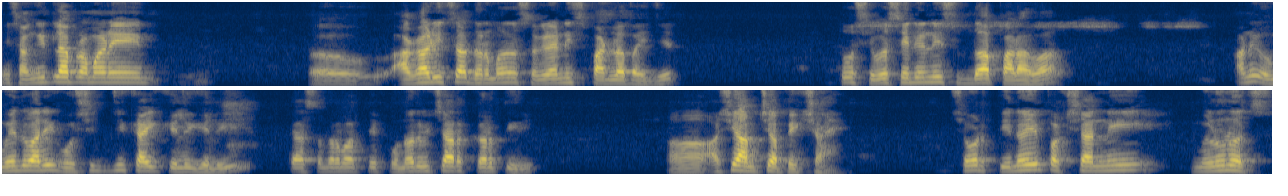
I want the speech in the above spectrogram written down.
मी सांगितल्याप्रमाणे आघाडीचा धर्म सगळ्यांनीच पाडला पाहिजे. तो शिवसेनेने सुद्धा पाडावा. आणि उमेदवारी घोषित जी काही केली गेली त्या संदर्भात ते पुनर्विचार करतील अशी आमची अपेक्षा आहे. शेवट तीनही पक्षांनी मिळूनच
